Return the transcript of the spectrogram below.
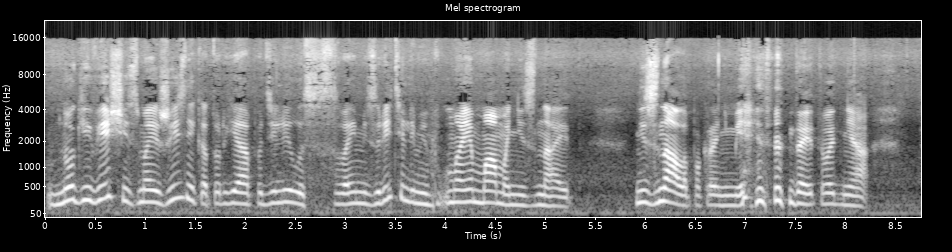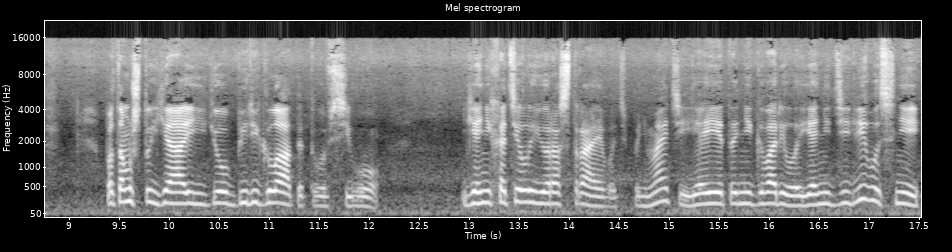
Многие вещи из моей жизни, которые я поделилась со своими зрителями, моя мама не знает. Не знала, по крайней мере, до этого дня. Потому что я ее берегла от этого всего. Я не хотела ее расстраивать, понимаете? Я ей это не говорила. Я не делилась с ней,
